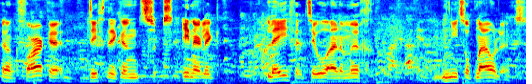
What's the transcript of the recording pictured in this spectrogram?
een, een varken dicht ik een innerlijk leven toe aan een mug niet tot nauwelijks.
